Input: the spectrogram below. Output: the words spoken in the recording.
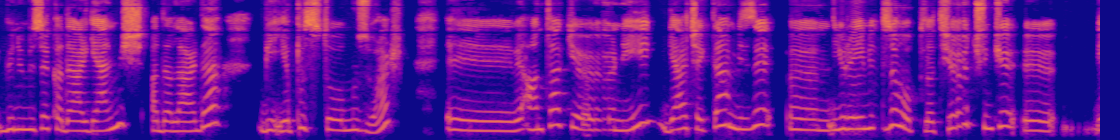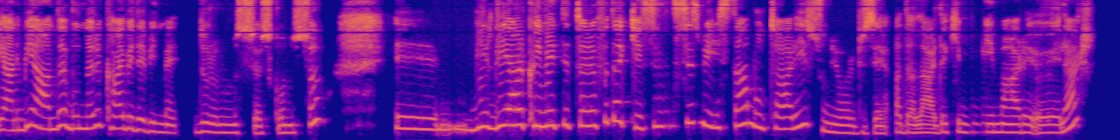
günümüze kadar gelmiş adalarda bir yapı stoğumuz var. E, ve Antakya örneği gerçekten bizi e, yüreğimizi hoplatıyor. Çünkü e, yani bir anda bunları kaybedebilme durumumuz söz konusu. E, bir diğer kıymetli tarafı da kesintisiz bir İstanbul tarihi sunuyor bize adalardaki mimari öğeler.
